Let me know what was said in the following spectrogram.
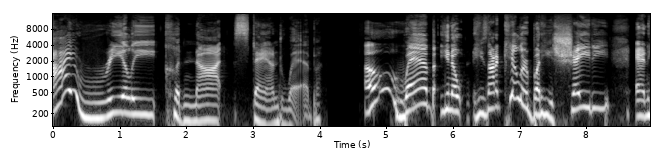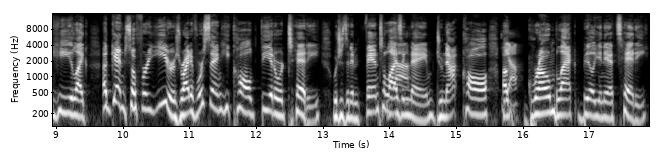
I really could not stand Webb. Oh. Webb, you know, he's not a killer, but he's shady. And he, like, again, so for years, right? If we're saying he called Theodore Teddy, which is an infantilizing Yeah. name, do not call a Yeah. grown black billionaire Teddy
